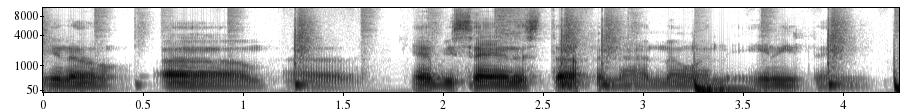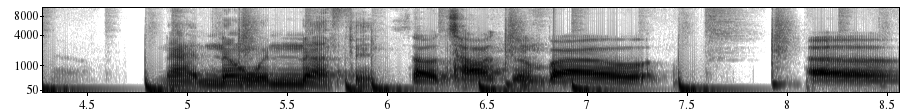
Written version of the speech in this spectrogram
You know, um, Uh, can't be saying this stuff and not knowing anything. No. Not knowing nothing. so talking about uh,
